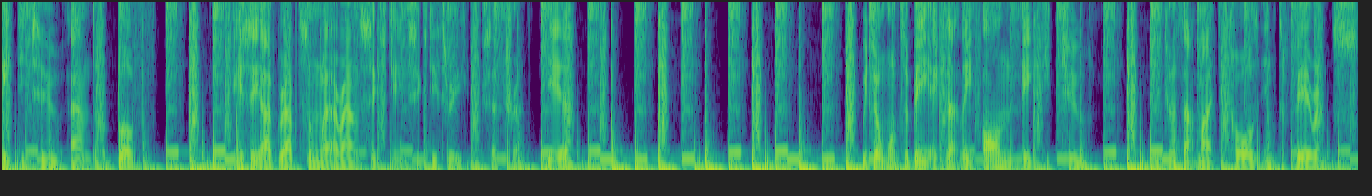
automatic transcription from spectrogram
82 and above. You can see I've grabbed somewhere around 60, 63, etc. here. We don't want to be exactly on 82 because that might cause interference.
